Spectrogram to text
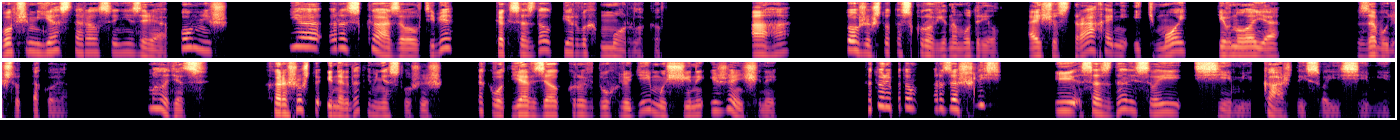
В общем, я старался не зря. Помнишь, я рассказывал тебе, как создал первых морлоков? Ага, тоже что-то с кровью намудрил, а еще страхами и тьмой, кивнула я. Забудешь что-то такое. Молодец. Хорошо, что иногда ты меня слушаешь. Так вот, я взял кровь двух людей, мужчины и женщины, которые потом разошлись и создали свои семьи, каждый свои семьи.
